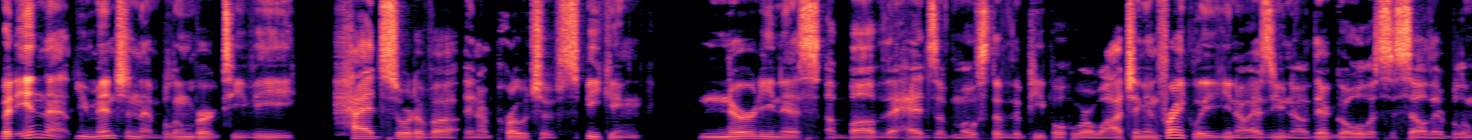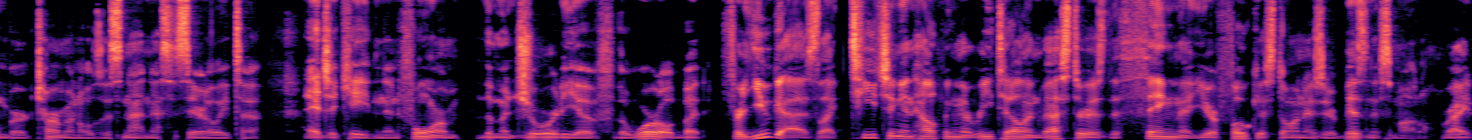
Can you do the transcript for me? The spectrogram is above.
But in that, you mentioned that Bloomberg TV had sort of a, an approach of speaking nerdiness above the heads of most of the people who are watching. And frankly, you know, as you know, their goal is to sell their Bloomberg terminals. It's not necessarily to educate and inform the majority of the world. But for you guys, like teaching and helping the retail investor is the thing that you're focused on as your business model, right?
